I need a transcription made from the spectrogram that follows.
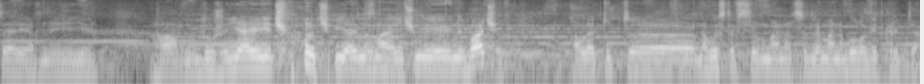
серія в неї є гарна. Дуже. Я її я не знаю, чому я її не бачив, але тут е, на виставці в мене це для мене було відкриття.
